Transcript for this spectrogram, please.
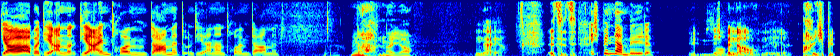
ja, aber die anderen, die einen träumen damit und die anderen träumen damit. Ach, naja. Naja, Es ist, Ich bin da milde. Ich bin da auch milde. ach, ich bin,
